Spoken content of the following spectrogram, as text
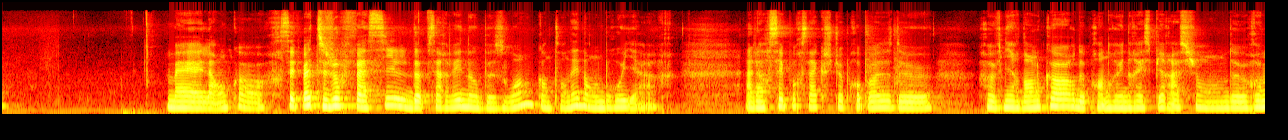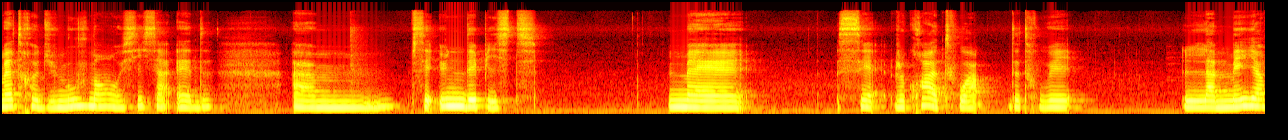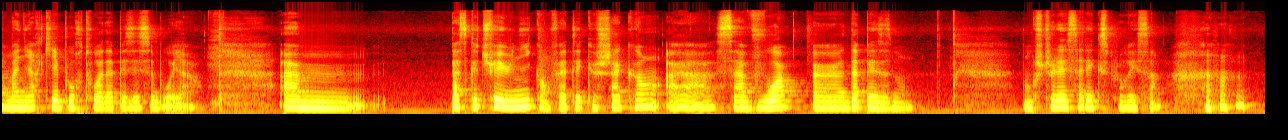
Mais là encore, c'est pas toujours facile d'observer nos besoins quand on est dans le brouillard. Alors c'est pour ça que je te propose de revenir dans le corps, de prendre une respiration, de remettre du mouvement aussi, ça aide. Euh, c'est une des pistes. Mais c'est, je crois, à toi de trouver la meilleure manière qui est pour toi d'apaiser ce brouillard. Euh, parce que tu es unique en fait et que chacun a sa voie euh, d'apaisement. Donc je te laisse aller explorer ça.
